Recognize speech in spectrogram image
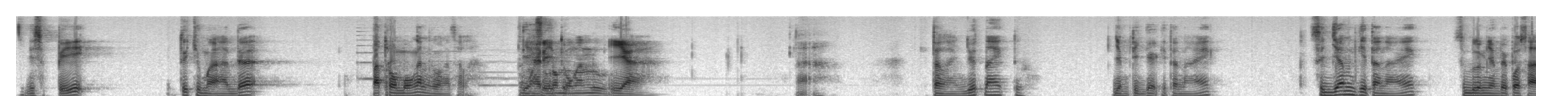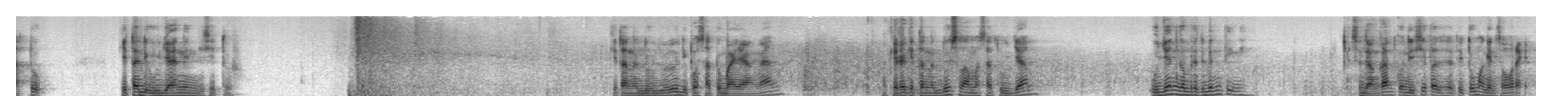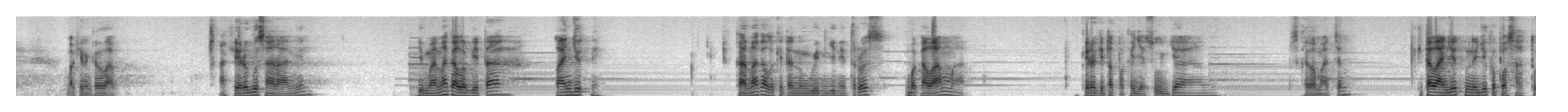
jadi sepi itu cuma ada empat rombongan kalau nggak salah di hari itu rombongan lu? iya nah kita lanjut naik tuh. Jam 3 kita naik sejam kita naik sebelum nyampe pos 1 kita diujanin di situ. Kita neduh dulu di pos 1 bayangan akhirnya kita neduh selama satu jam hujan gak berhenti berhenti nih. Sedangkan kondisi pada saat itu makin sore makin gelap. Akhirnya gue saranin gimana kalau kita lanjut nih karena kalau kita nungguin gini terus bakal lama. Kira kita pakai jas hujan, segala macam. Kita lanjut menuju ke pos 1.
